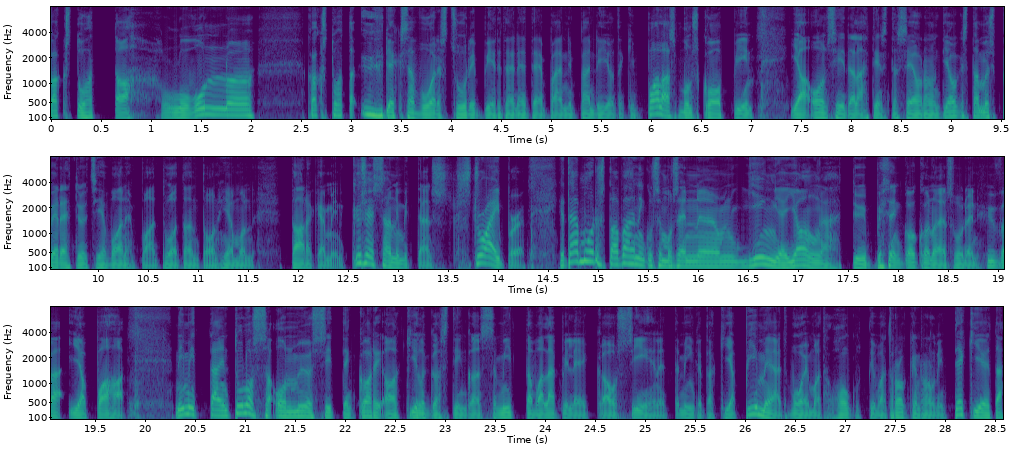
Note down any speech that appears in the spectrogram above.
2000-luvun 2009 vuodesta suurin piirtein eteenpäin, niin bändi jotenkin palasi mun skooppiin ja on siitä lähtien sitä seurannut ja oikeastaan myös perehtynyt siihen vanhempaan tuotantoon hieman tarkemmin. Kyseessä on nimittäin Striper. Ja tämä muodostaa vähän niin kuin semmoisen yin ja yang tyyppisen kokonaisuuden, hyvä ja paha. Nimittäin tulossa on myös sitten Kari A. Kilgastin kanssa mittava läpileikkaus siihen, että minkä takia pimeät voimat houkuttivat rock'n'rollin tekijöitä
